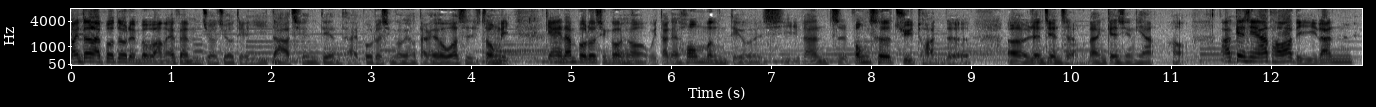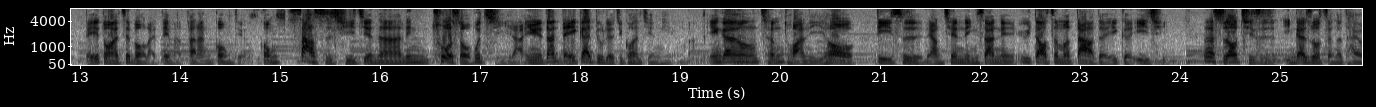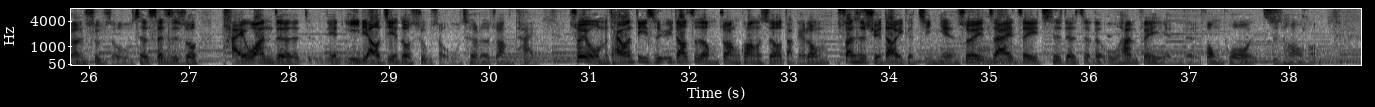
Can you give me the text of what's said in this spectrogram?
欢迎登来波多联播网 FM 九九点一大千电台波多情况大家好，我是钟理。今日咱波多情况为大家访问到的是咱纸风车剧团的呃任建成，咱建成兄，好啊，建成兄头下伫咱第一段节目来底嘛，跟咱讲到讲 SARS 期间啊，恁措手不及啦，因为咱第一届度了这款经验嘛，应该从成团以后第一次两千零三年遇到这么大的一个疫情。那时候其实应该说整个台湾束手无策，甚至说台湾的连医疗界都束手无策的状态。所以，我们台湾第一次遇到这种状况的时候，打给龙算是学到一个经验。所以在这一次的这个武汉肺炎的风波之后，哈，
